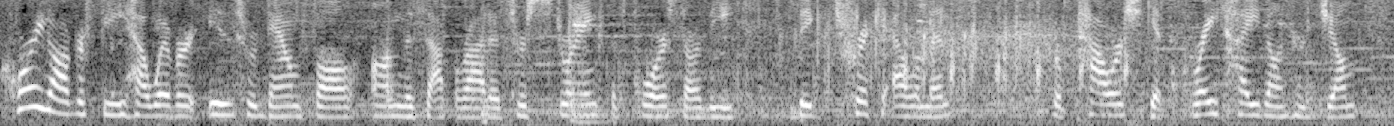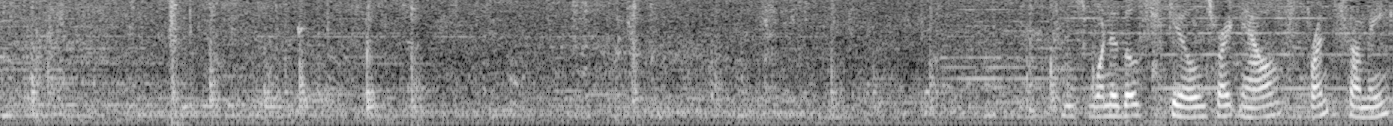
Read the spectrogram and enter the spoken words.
choreography, however, is her downfall on this apparatus. Her strength, of course, are the big trick elements. Her power, she gets great height on her jumps. who's one of those skills right now, front summy.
